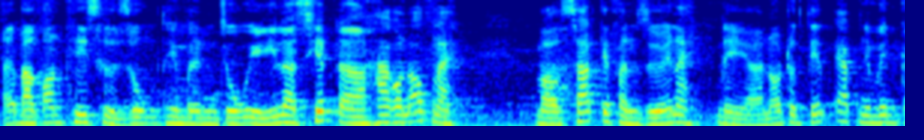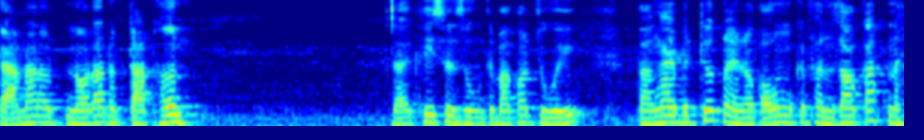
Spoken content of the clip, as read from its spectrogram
Đấy bà con khi sử dụng thì mình chú ý là siết uh, hai con ốc này vào sát cái phần dưới này để uh, nó trực tiếp ép những bên cám nó nó đã được chặt hơn đấy khi sử dụng thì bà con chú ý. Và ngay bên trước này nó có một cái phần dao cắt này.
